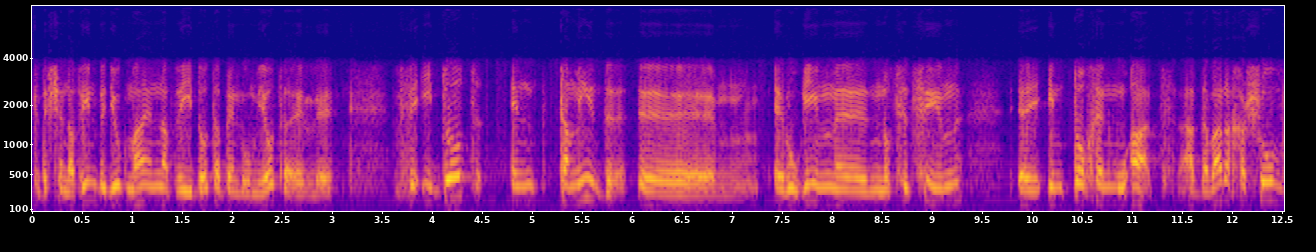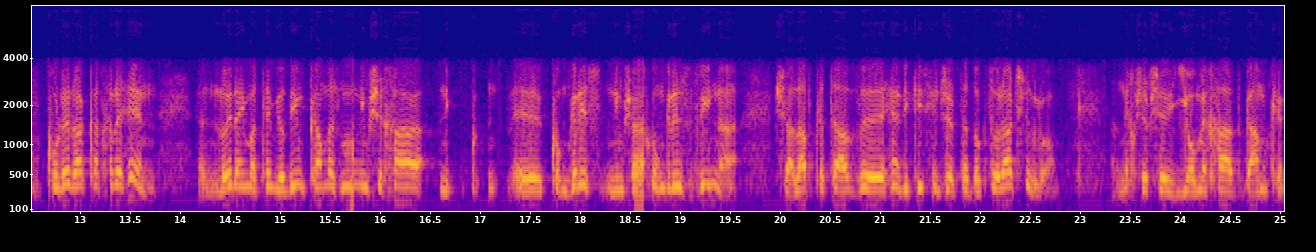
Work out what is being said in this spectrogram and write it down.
כדי שנבין בדיוק מהן הוועידות הבינלאומיות האלה, ועידות הן תמיד אה, אירועים אה, נוצצים אה, עם תוכן מועט. הדבר החשוב קורה רק אחריהן. אני לא יודע אם אתם יודעים כמה זמן נמשכה אה, קונגרס, נמשך קונגרס וינה, שעליו כתב אה, הנרי קיסינג'ר את הדוקטורט שלו. אני חושב שיום אחד גם כן.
